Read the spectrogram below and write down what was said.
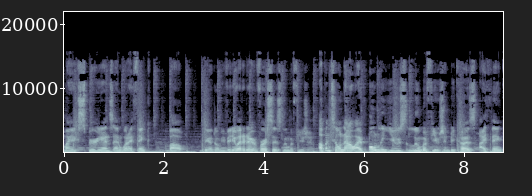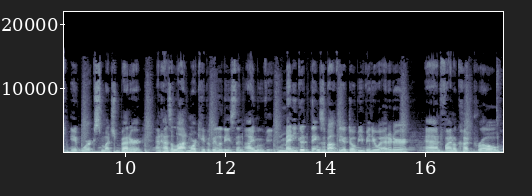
my experience and what I think about the Adobe Video Editor versus LumaFusion. Up until now, I've only used LumaFusion because I think it works much better and has a lot more capabilities than iMovie. Many good things about the Adobe Video Editor and Final Cut Pro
